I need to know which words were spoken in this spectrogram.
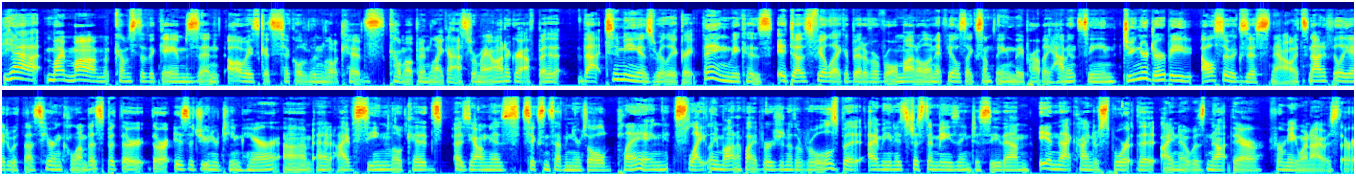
Yeah. My mom comes to the games and always gets tickled when little kids come up and like ask for my autograph. But that to me is really a great thing because it does feel like a bit of a role model and it feels like something they probably haven't seen. Junior Derby also exists now. It's not affiliated with us here in Columbus, but there, there is a junior team here. Um, and I've seen little kids as young as six and seven years old playing slightly modified version of the rules. But I mean, it's just amazing to see them in that kind of sport that I know was not there for me when I was their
